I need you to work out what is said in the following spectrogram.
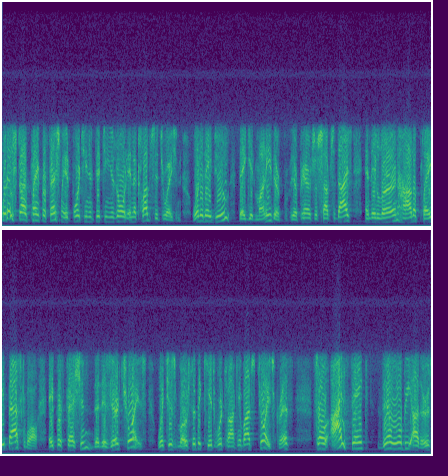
Well, they start playing professionally at 14 and 15 years old in a club situation. What do they do? They get money, their their parents are subsidized, and they learn how to play basketball, a profession that is their choice, which is most of the kids we're talking about's choice, Chris. So I think there will be others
